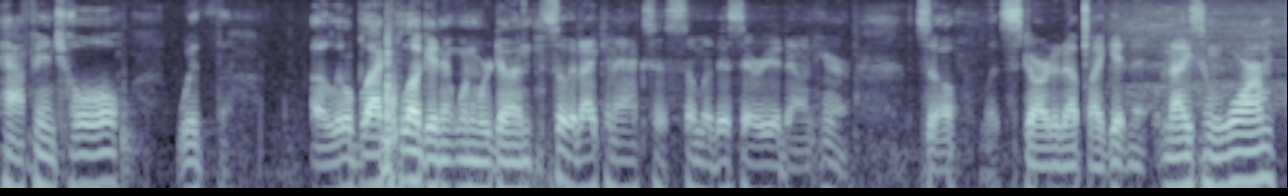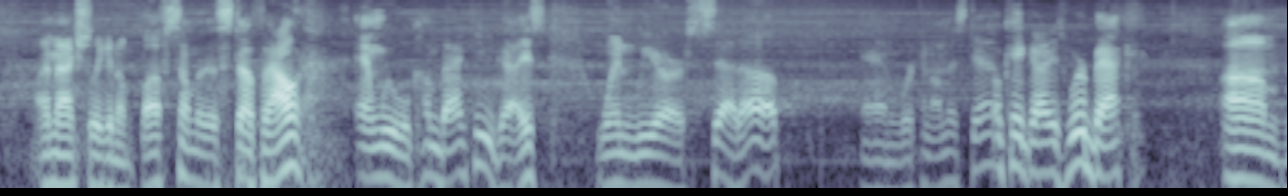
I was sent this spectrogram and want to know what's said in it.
half inch hole with a little black plug in it when we're done so that I can access some of this area down here. So let's start it up by getting it nice and warm. I'm actually gonna buff some of this stuff out and we will come back to you guys when we are set up and working on this dent. Okay guys, we're back. Um,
